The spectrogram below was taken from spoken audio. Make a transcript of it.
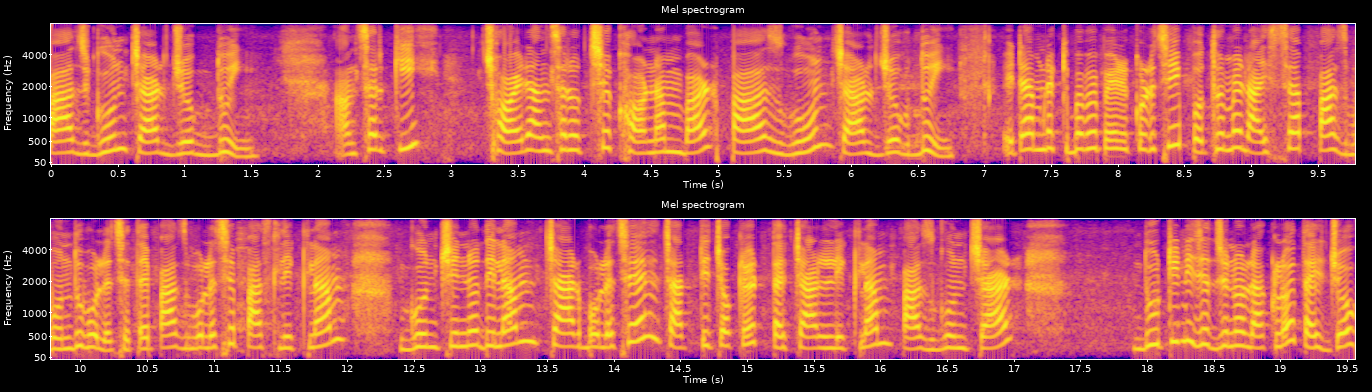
পাঁচ গুণ চার যোগ দুই। আনসার কি? ছয়ের আনসার হচ্ছে খ নাম্বার পাঁচ গুণ চার যোগ দুই। এটা আমরা কীভাবে বের করেছি? প্রথমে রাইসা পাঁচ বন্ধু বলেছে, তাই পাঁচ বলেছে, পাঁচ লিখলাম, গুণ চিহ্ন দিলাম, চার বলেছে, চারটি চকলেট, তাই চার লিখলাম, পাঁচ গুণ চার। দুটি নিজের জন্য রাখল, তাই যোগ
